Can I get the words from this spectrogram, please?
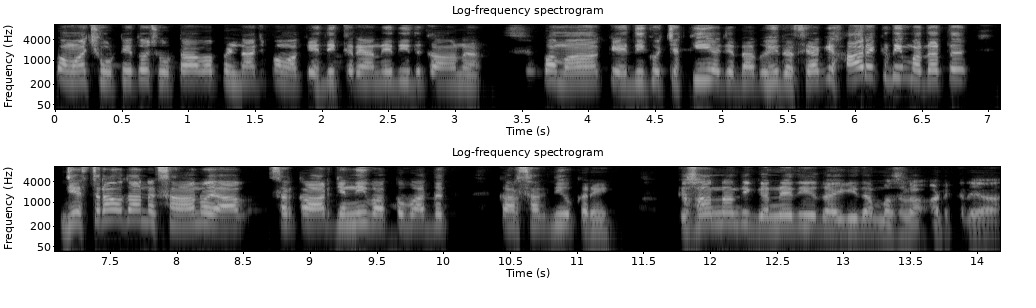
ਭਾਵੇਂ ਛੋਟੇ ਤੋਂ ਛੋਟਾ ਵਾ ਪਿੰਡਾਂ 'ਚ ਭਾਵੇਂ ਕਿਸੇ ਦੀ ਕਰਿਆਨੇ ਦੀ ਦੁਕਾਨ ਆ ਭਾਵੇਂ ਕਿਸੇ ਦੀ ਕੋਈ ਚੱਕੀ ਆ ਜਿੱਦਾਂ ਤੁਸੀਂ ਦੱਸਿਆ ਕਿ ਹਰ ਇੱਕ ਦੀ ਮਦਦ ਜਿਸ ਤਰ੍ਹਾਂ ਉਹਦਾ ਨੁਕਸਾਨ ਹੋਇਆ ਸਰਕਾਰ ਜਿੰਨੀ ਵੱਧ ਤੋਂ ਵੱਧ ਕਰ ਸਕਦੀ ਉਹ ਕਰੇ। ਕਿਸਾਨਾਂ ਦੀ ਗੰਨੇ ਦੀ ਅਦਾਇਗੀ ਦਾ ਮਸਲਾ ਅਟਕ ਰਿਹਾ।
